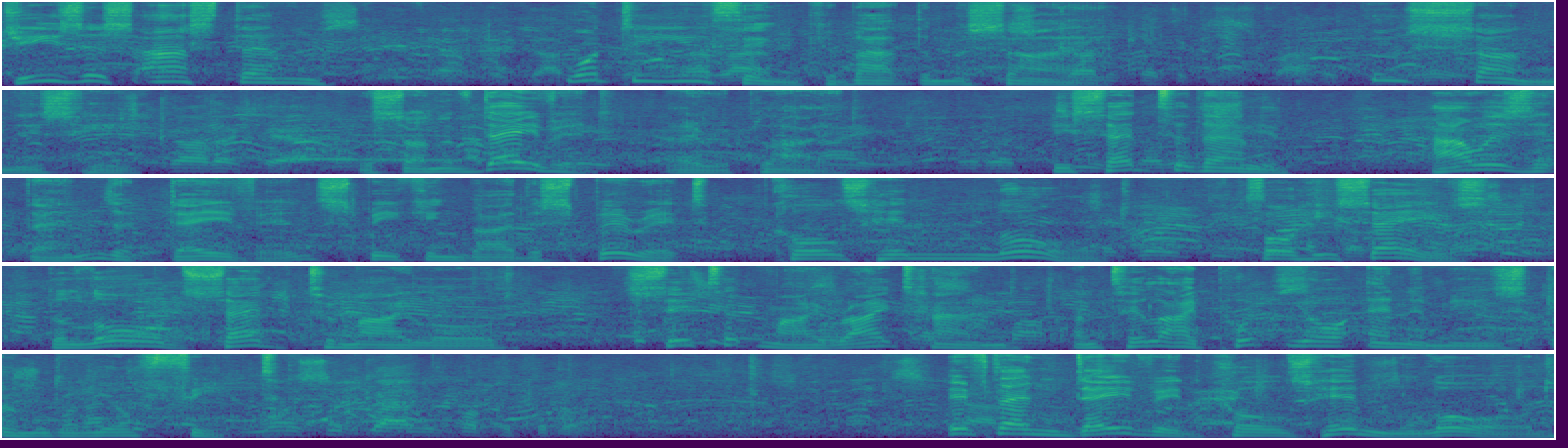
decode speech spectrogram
Jesus asked them, What do you think about the Messiah? Whose son is he? The son of David, they replied. He said to them, How is it then that David, speaking by the Spirit, calls him Lord? For he says, The Lord said to my Lord, Sit at my right hand until I put your enemies under your feet. If then David calls him Lord,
